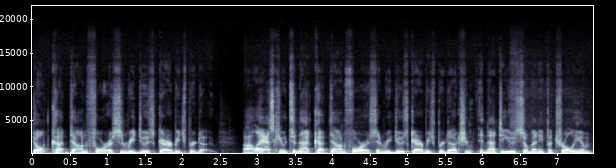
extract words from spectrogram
Don't cut down forests and reduce garbage production. I'll ask you to not cut down forests and reduce garbage production and not to use so many petroleum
